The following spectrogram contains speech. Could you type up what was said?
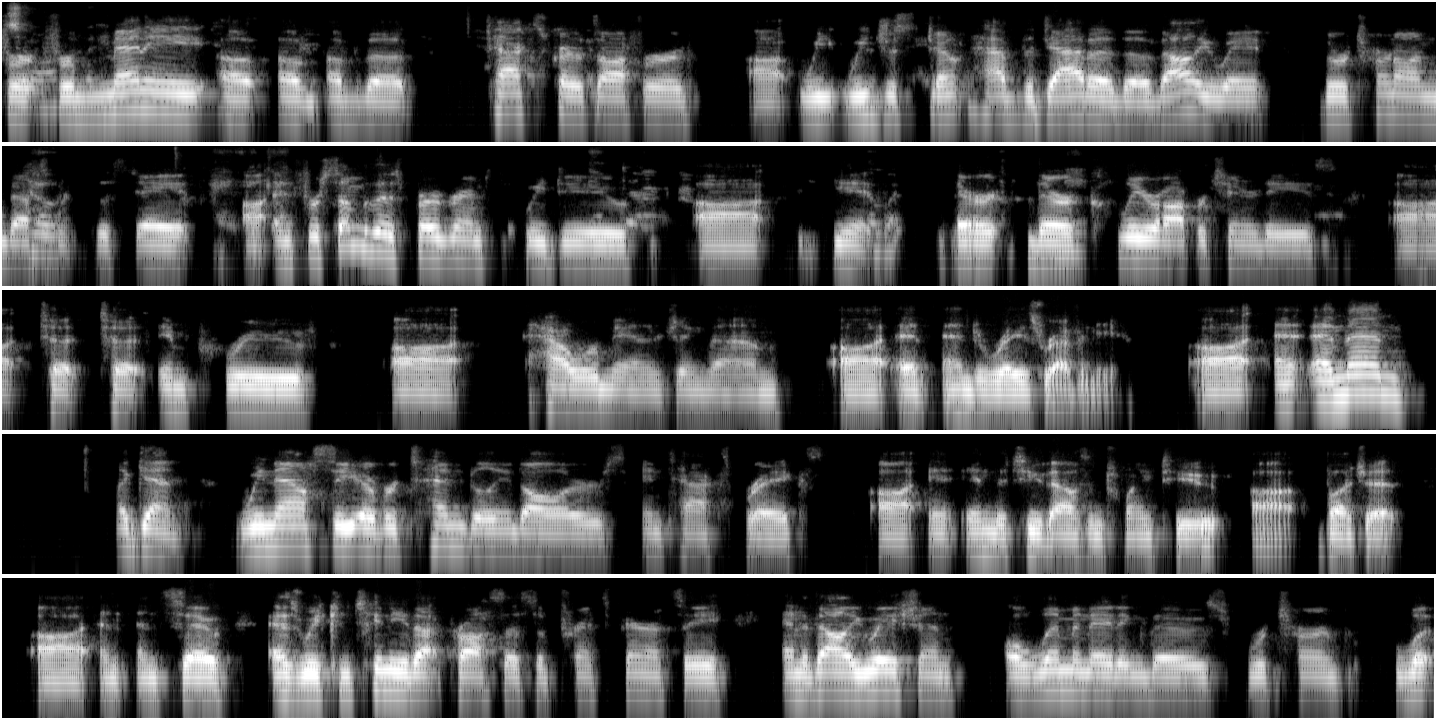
for, for many of, of, of the tax credits offered, uh, we, we just don't have the data to evaluate the return on investment to the state. Uh, and for some of those programs that we do, uh, you know, there, there are clear opportunities uh, to, to improve uh, how we're managing them uh, and, and to raise revenue. Uh, and, and then again, we now see over $10 billion in tax breaks in, in, the 2022 budget. and, and so as we continue that process of transparency and evaluation, eliminating those return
